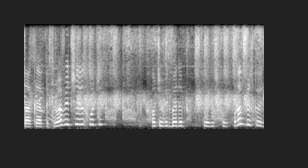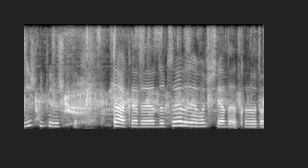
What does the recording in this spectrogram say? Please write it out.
Так, е, Петрович е, хоче. Хоче від мене пиріжки. У нас безконечні пиріжки. Так, е, ну це вообще не круто.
